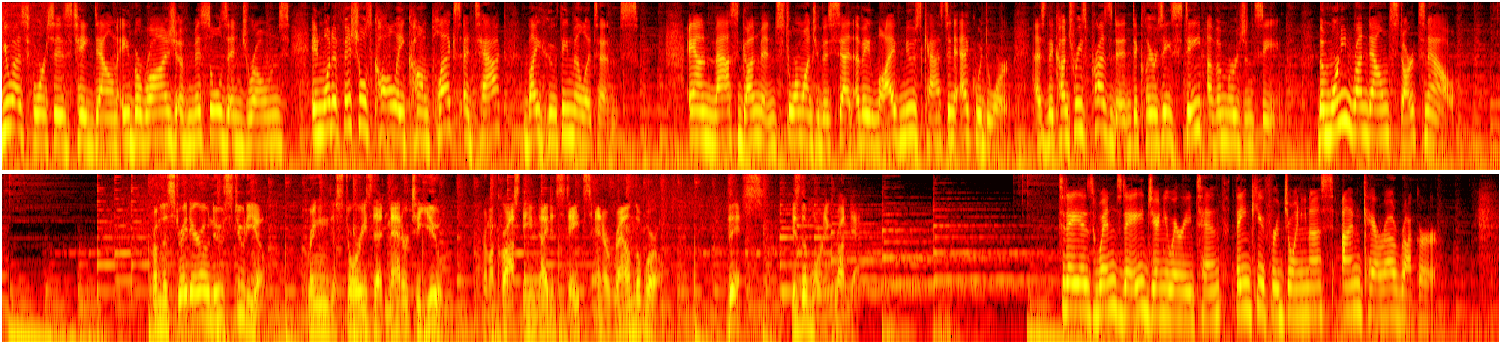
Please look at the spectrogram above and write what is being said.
U.S. forces take down a barrage of missiles and drones in what officials call a complex attack by Houthi militants. And mass gunmen storm onto the set of a live newscast in Ecuador as the country's president declares a state of emergency. The morning rundown starts now. From the Straight Arrow News Studio, bringing the stories that matter to you from across the United States and around the world. This is the Morning Rundown. Today is Wednesday, January 10th. Thank you for joining us. I'm Karah Rucker.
